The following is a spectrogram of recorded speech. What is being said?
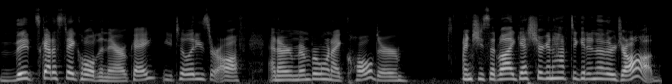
it's got to stay cold in there okay? Utilities are off. And i remember when i called her and she said well i guess you're going to have to get another job.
